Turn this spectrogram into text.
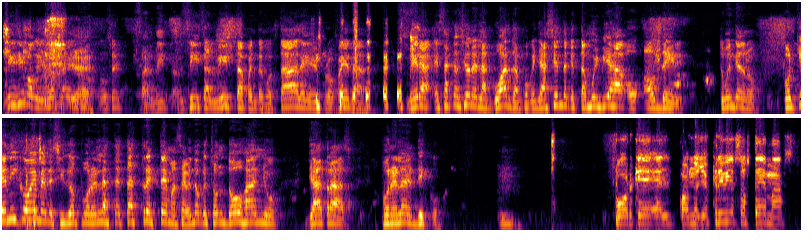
Sí, sí, porque yo no sé, Yeah. no, no sé. Salmista. Sí, salmistas, pentecostales, profetas. Mira, esas canciones las guardan porque ya sienten que están muy viejas o outdated. ¿Tú me entiendes? No. ¿Por qué Nico M decidió poner estas tres temas, sabiendo que son dos años ya atrás, ponerla en el disco? Porque el, cuando yo escribí esos temas,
